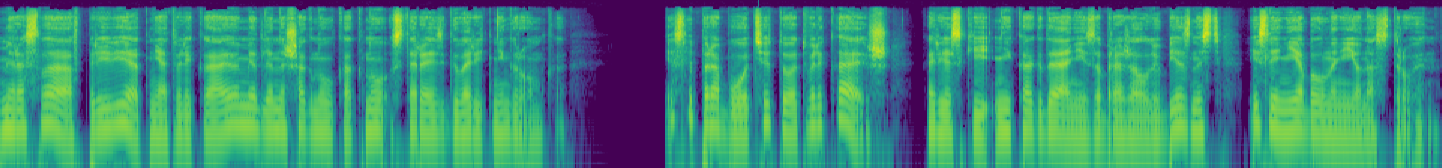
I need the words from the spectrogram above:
«Мирослав, привет, не отвлекаю», — медленно шагнул к окну, стараясь говорить негромко. «Если по работе, то отвлекаешь». Корецкий никогда не изображал любезность, если не был на нее настроен.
